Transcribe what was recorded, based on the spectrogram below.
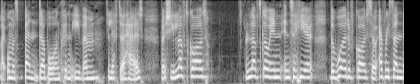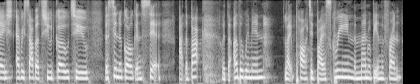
like almost bent double and couldn't even lift her head. But she loved God, loved going in to hear the word of God. So every Sunday, every Sabbath, she would go to the synagogue and sit at the back with the other women, like parted by a screen. The men would be in the front.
